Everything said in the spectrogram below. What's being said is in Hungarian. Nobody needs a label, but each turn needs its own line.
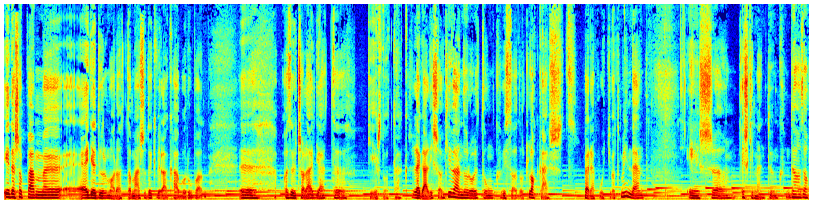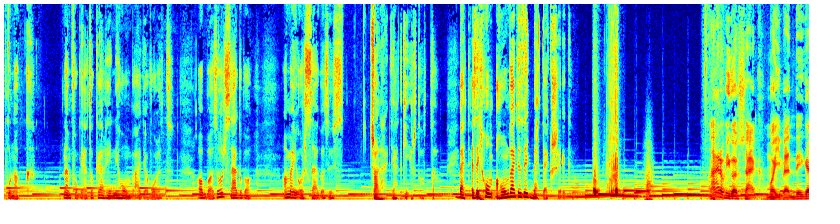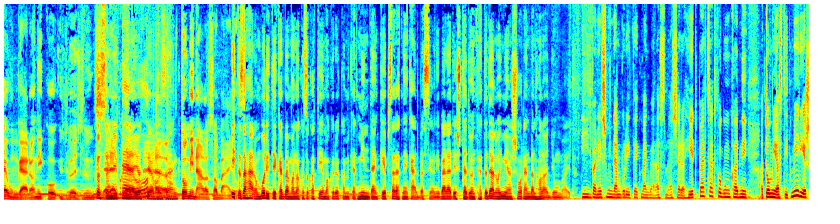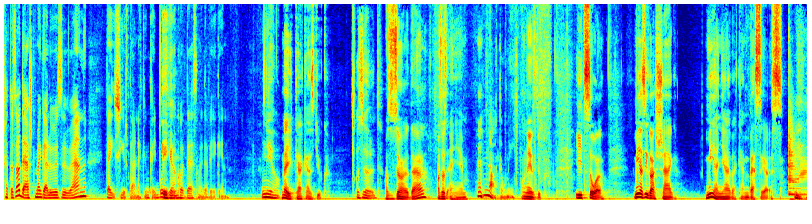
Édesapám egyedül maradt a második világháborúban. Az ő családját kiirtották. Legálisan kivándoroltunk, visszaadott lakást, pereputyot, mindent, és, és kimentünk. De az apunak nem fogjátok elhinni, honvágya volt abba az országba, amely ország az ő családját kiirtotta. Bet, ez egy, a honvágy az egy betegség.
Három igazság mai vendége, Ungár Anikó, üdvözlünk.
Köszönjük, hogy eljöttél hozzánk.
Dominál a szabály.
Itt ez a három boríték, ebben vannak azok a témakörök, amiket mindenképp szeretnénk átbeszélni veled, és te döntheted el, hogy milyen sorrendben haladjunk majd.
Így van, és minden boríték megválaszolására 7 percet fogunk adni. A Tomi azt itt méri, és hát az adást megelőzően te is írtál nekünk egy borítékot, Igen. de ezt majd a végén.
Jó. Melyikkel kezdjük?
A zöld.
A zölddel, az az enyém.
Na, Tomi.
Nézzük. Így szól. Mi az igazság? Milyen nyelveken beszélsz?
